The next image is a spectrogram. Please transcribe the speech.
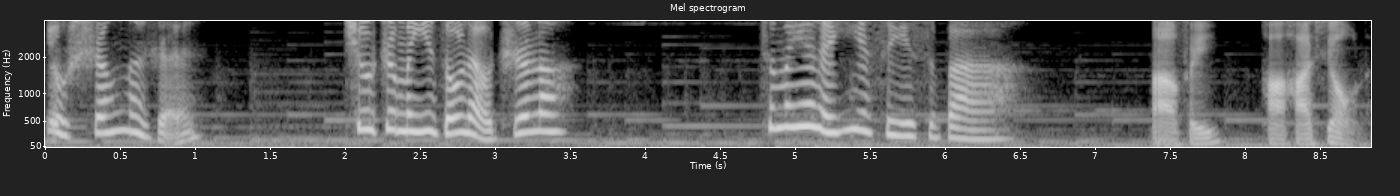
又伤了人，就这么一走了之了？怎么也得意思意思吧？大飞哈哈笑了，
